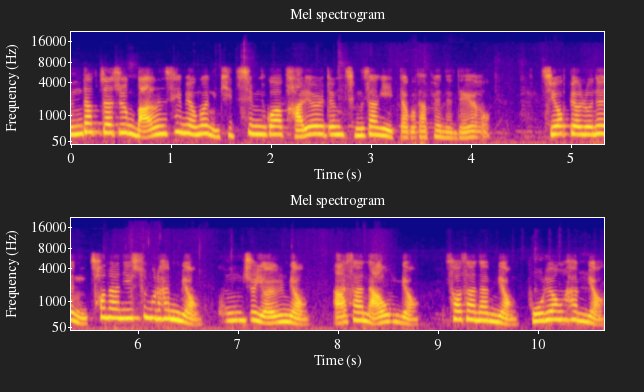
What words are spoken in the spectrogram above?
응답자 중 43명은 기침과 발열 등 증상이 있다고 답했는데요. 지역별로는 천안이 21명, 공주 10명, 아산 9명, 서산 1명, 보령 1명,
